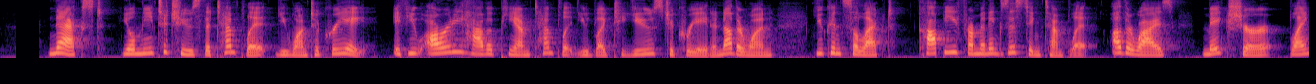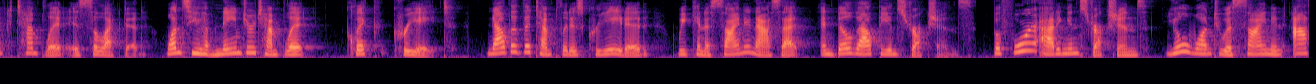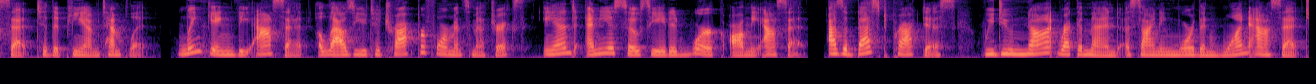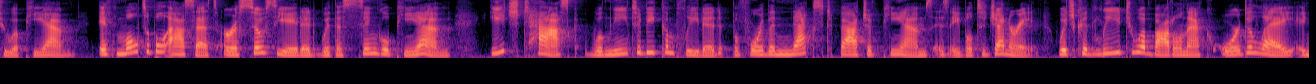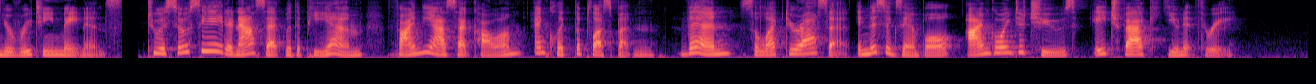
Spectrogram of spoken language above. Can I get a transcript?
Next, you'll need to choose the template you want to create. If you already have a PM template you'd like to use to create another one, you can select Copy from an existing template. Otherwise, make sure Blank Template is selected. Once you have named your template, click Create. Now that the template is created, we can assign an asset and build out the instructions. Before adding instructions, you'll want to assign an asset to the PM template. Linking the asset allows you to track performance metrics and any associated work on the asset. As a best practice, we do not recommend assigning more than one asset to a PM. If multiple assets are associated with a single PM, each task will need to be completed before the next batch of PMs is able to generate, which could lead to a bottleneck or delay in your routine maintenance. To associate an asset with a PM, find the Asset column and click the plus button. Then select your asset. In this example, I'm going to choose HVAC Unit 3.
